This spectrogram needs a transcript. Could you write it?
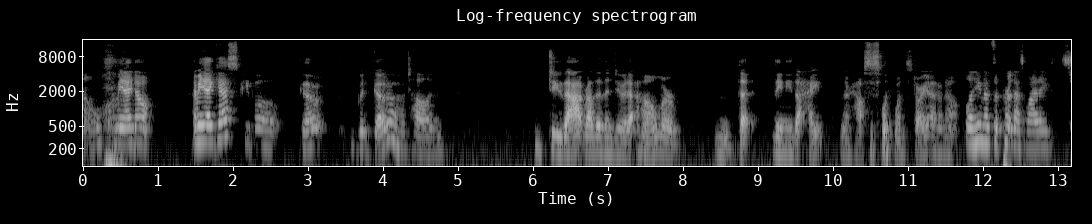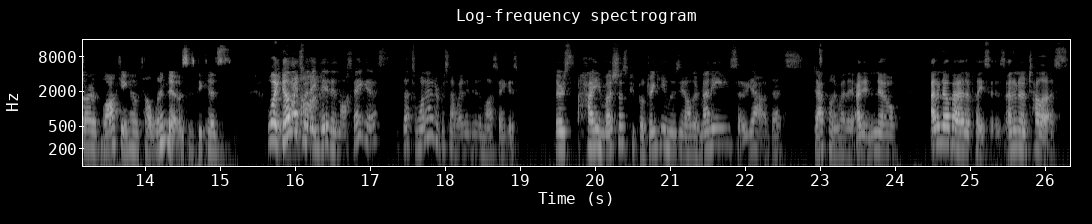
No. I mean, I don't. I mean, I guess people go would go to a hotel and do that rather than do it at home, or that they need the height. Their house is only one story. I don't know. Well, I think that's the per- that's why they started locking hotel windows is because Well, I know that's what they did in Las Vegas. That's one hundred percent why they did in Las Vegas. There's high emotions, people drinking, losing all their money. So yeah, that's definitely why they. I didn't know. I don't know about other places. I don't know. Tell us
